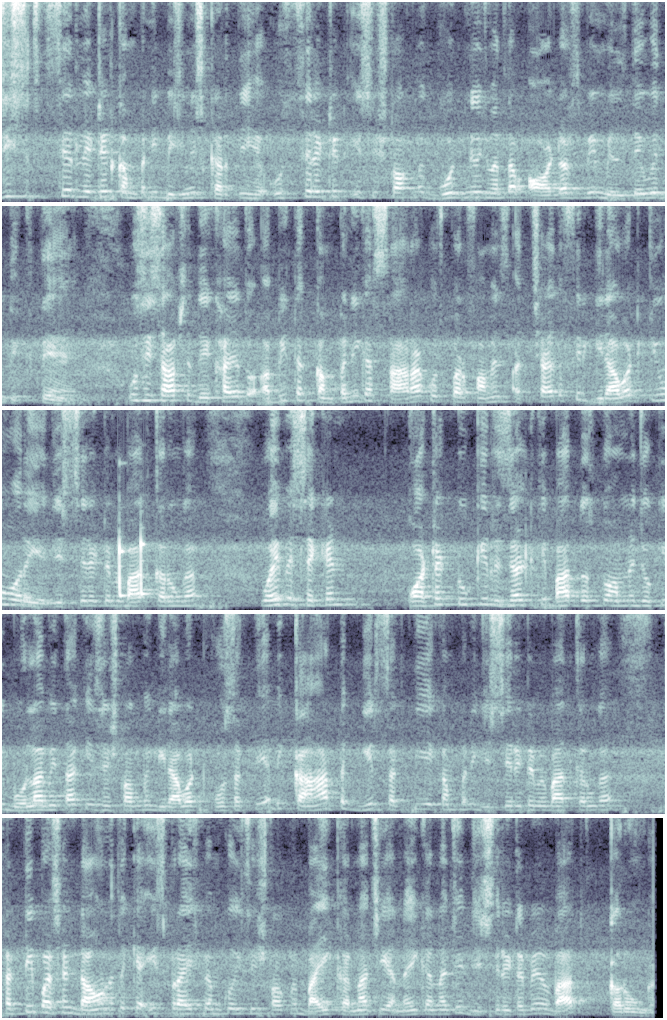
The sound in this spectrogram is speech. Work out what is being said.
जिससे रिलेटेड कंपनी बिज़नेस करती है, उससे रिलेटेड इस स्टॉक में गुड न्यूज़ मतलब ऑर्डर्स भी मिलते हुए दिखते हैं। उस हिसाब से देखा जाए तो अभी तक कंपनी का सारा कुछ परफॉर्मेंस अच्छा है तो फिर गिरावट क्यों हो रही है? जिससे रिलेटेड मैं बात करूँगा। वहीं पे सेकंड क्वार्टर टू के रिज़ल्ट के बाद दोस्तों, हमने जो कि बोला भी था कि इस स्टॉक में गिरावट हो सकती है। अभी कहाँ तक गिर सकती है कंपनी जिससे रिलेटेड में बात करूँगा। थर्टी परसेंट डाउन है तो क्या इस प्राइस पे हमको इस स्टॉक में बाई करना चाहिए या नहीं करना चाहिए? जिससे रिलेटेड मैं बात करूँगा।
